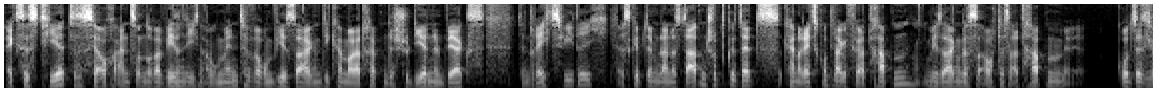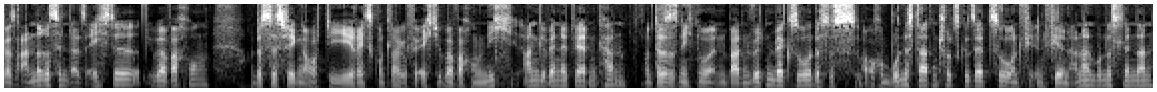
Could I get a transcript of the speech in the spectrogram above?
existiert. Das ist ja auch eines unserer wesentlichen Argumente, warum wir sagen, die Kameratreppen des Studierendenwerks sind rechtswidrig. Es gibt im Landesdatenschutzgesetz keine Rechtsgrundlage für Attrappen. Wir sagen, dass auch das Attrappen grundsätzlich was anderes sind als echte Überwachung und dass deswegen auch die Rechtsgrundlage für echte Überwachung nicht angewendet werden kann. Und das ist nicht nur in Baden-Württemberg so, das ist auch im Bundesdatenschutzgesetz so und in vielen anderen Bundesländern.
